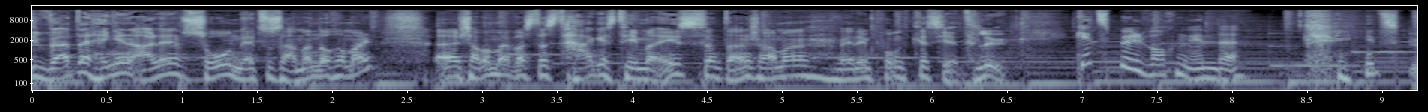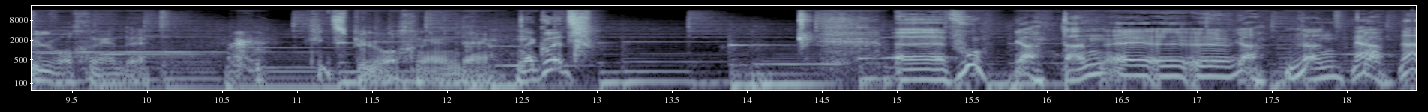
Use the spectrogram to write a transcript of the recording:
Die Wörter hängen alle so nicht zusammen noch einmal. Äh, schauen wir mal, was das Tagesthema ist und dann schauen wir, wer den Punkt kassiert. Lü. Kitzbühel-Wochenende. Kitzbühel-Wochenende. Kitzbühel-Wochenende. Na gut. Äh, puh, ja, dann, äh, äh, ja, dann, ja. Ja, ne?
